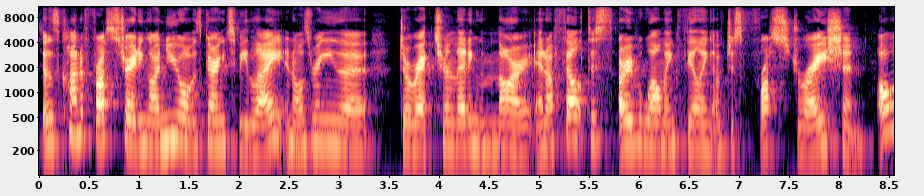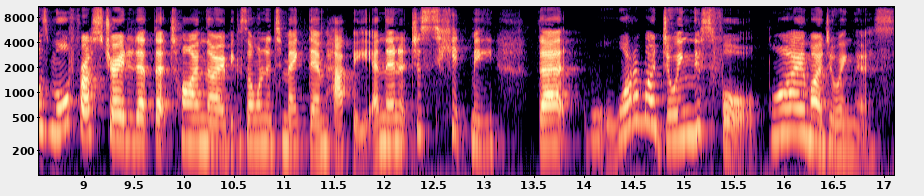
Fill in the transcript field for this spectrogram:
it was kind of frustrating. I knew I was going to be late, and I was ringing the director and letting them know, and I felt this overwhelming feeling of just frustration. I was more frustrated at that time though because I wanted to make them happy, and then it just hit me that what am I doing this for? Why am I doing this?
